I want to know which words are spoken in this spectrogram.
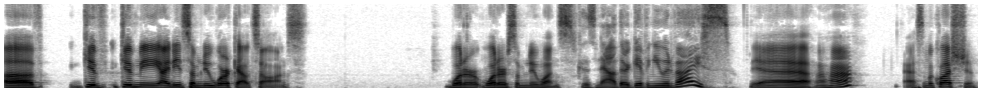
Of give give me I need some new workout songs. What are what are some new ones? because now they're giving you advice Yeah, uh huh. Ask them a question.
